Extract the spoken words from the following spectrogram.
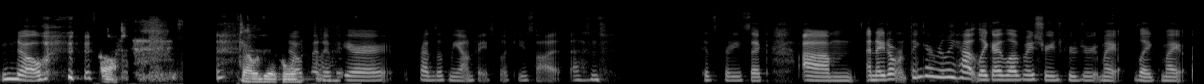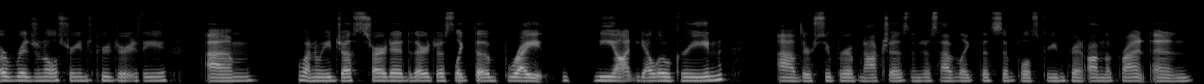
no, Oh, that would be a cool no. one. But if you're friends with me on Facebook, you saw it, and it's pretty sick. Um, and I don't think I really have like I love my Strange Crew jersey, my like my original Strange Crew jersey. Um, when we just started, they're just like the bright neon yellow green. Uh, they're super obnoxious and just have like the simple screen print on the front. And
